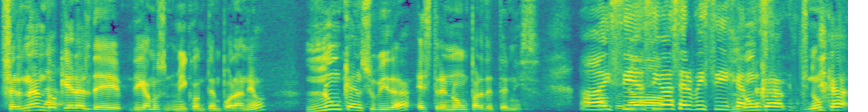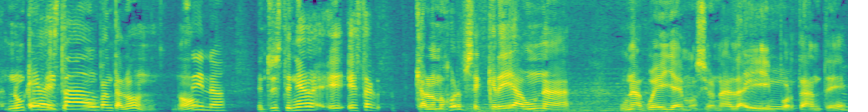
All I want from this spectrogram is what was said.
Fernando, que era el de, digamos, mi contemporáneo, nunca en su vida estrenó un par de tenis. Ay, sí, así va a ser mis hijas. Nunca, nunca, nunca estrenó un pantalón, ¿no? Sí, no. Entonces tenía eh, esta, que a lo mejor se crea una, una huella emocional ahí Sí. importante.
